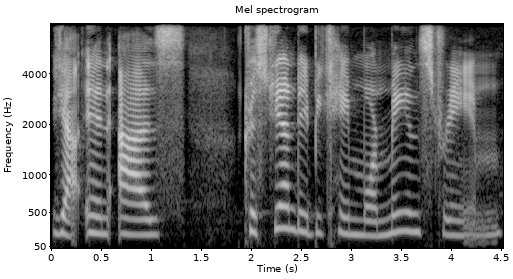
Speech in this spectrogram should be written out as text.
yeah, and as Christianity became more mainstream,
